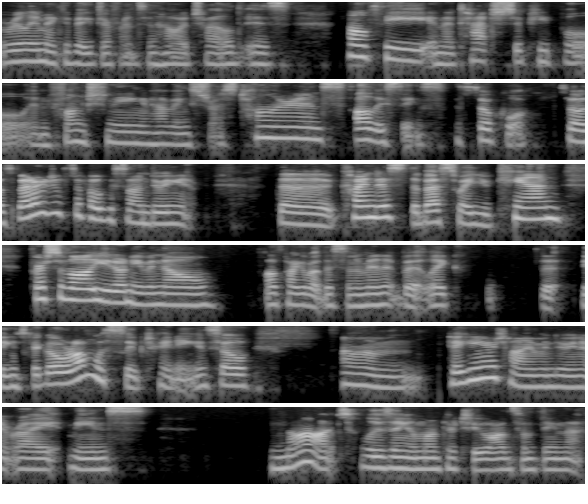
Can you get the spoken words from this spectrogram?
really make a big difference in how a child is healthy and attached to people and functioning and having stress tolerance, all these things. It's so cool. So it's better just to focus on doing it the kindest, the best way you can. First of all, you don't even know, I'll talk about this in a minute, but like the things could go wrong with sleep training. And so um, taking your time and doing it right means not losing a month or two on something that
